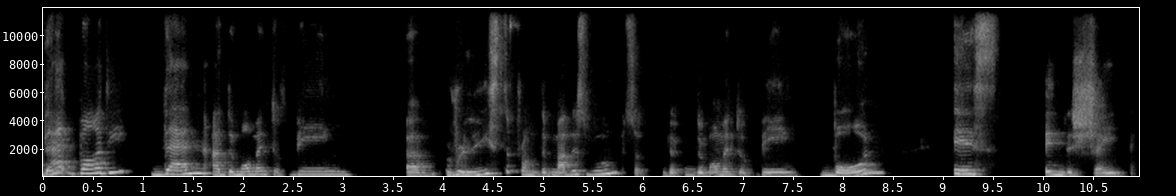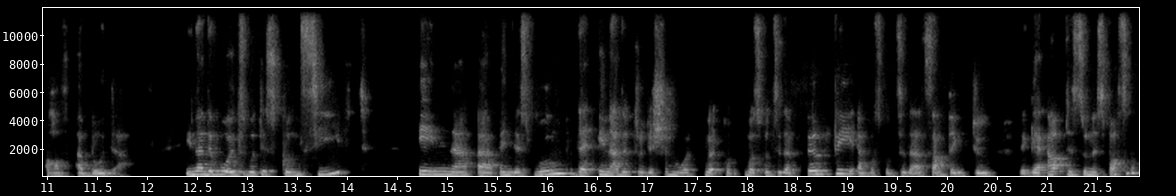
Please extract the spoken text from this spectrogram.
that body then at the moment of being um, released from the mother's womb, so the, the moment of being born is in the shape of a Buddha. In other words, what is conceived in uh, uh, in this womb that in other tradition was, was considered filthy and was considered something to get out as soon as possible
